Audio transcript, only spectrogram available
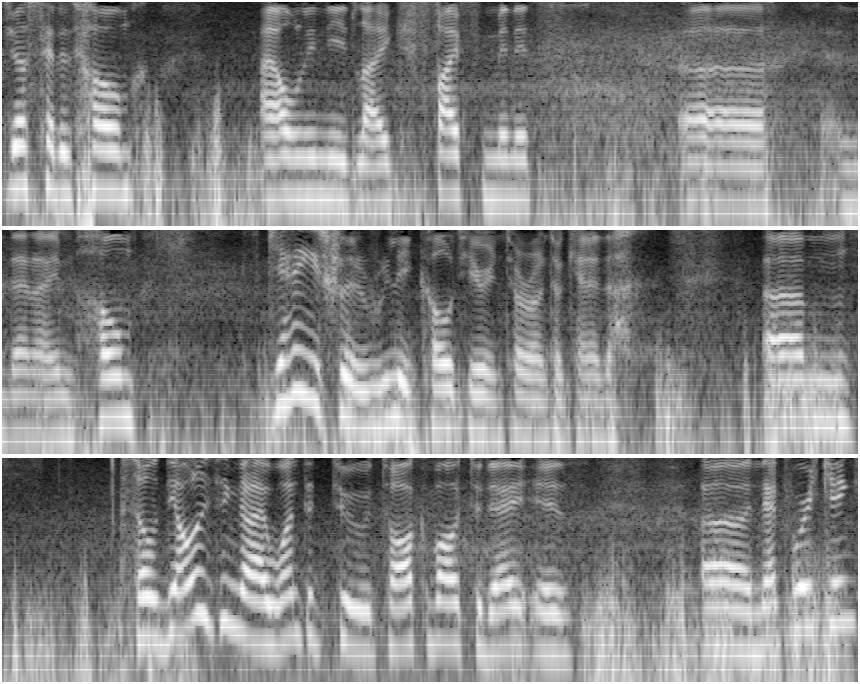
Just headed home. I only need like five minutes uh, and then I'm home. It's getting actually really cold here in Toronto, Canada. Um, so, the only thing that I wanted to talk about today is uh, networking.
